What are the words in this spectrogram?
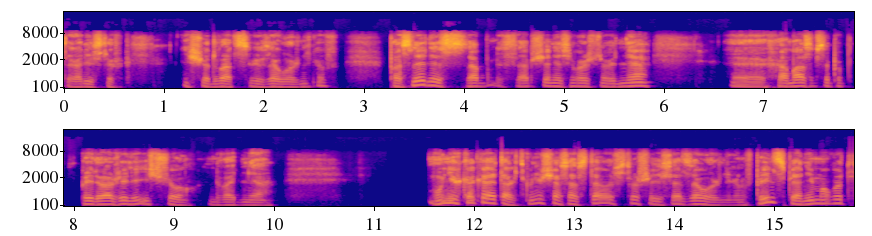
террористов еще 20 своих заложников. Последнее сообщение сегодняшнего дня э, хамасовцы предложили еще два дня. У них какая тактика? У них сейчас осталось 160 заложников. В принципе, они могут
